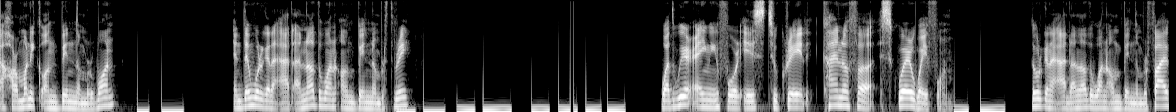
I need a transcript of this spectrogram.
a harmonic on bin number one. And then we're to add another one on bin number three. What we're aiming for is to create kind of a square waveform. So we're to add another one on bin number five.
